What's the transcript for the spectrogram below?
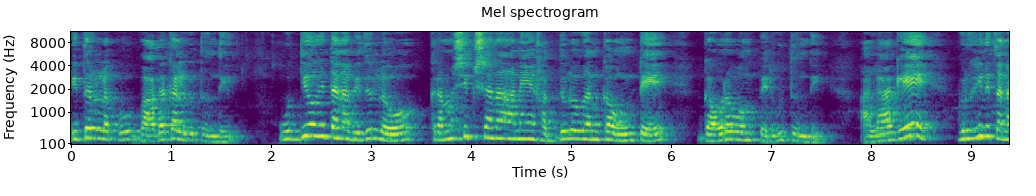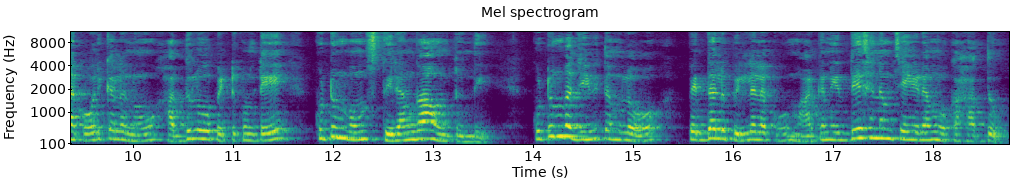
ఇతరులకు బాధ కలుగుతుంది. ఉద్యోగి తన విధుల్లో క్రమశిక్షణ అనే హద్దులో గనుక ఉంటే గౌరవం పెరుగుతుంది. అలాగే గృహిణి తన కోరికలను హద్దులో పెట్టుకుంటే కుటుంబం స్థిరంగా ఉంటుంది. కుటుంబ జీవితంలో పెద్దలు పిల్లలకు మార్గనిర్దేశనం చేయడం ఒక హద్దు.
